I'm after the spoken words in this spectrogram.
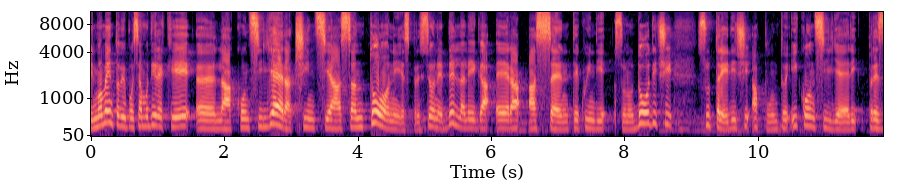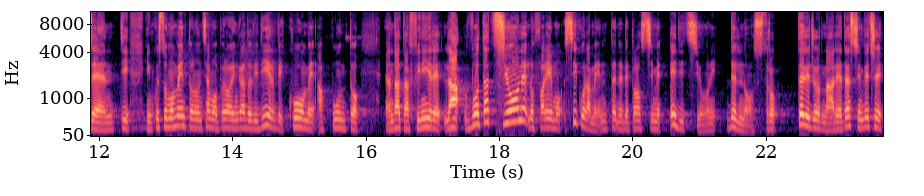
il momento vi possiamo dire che eh, la consigliera Cinzia Santoni, espressione della Lega, era assente, quindi sono 12 su 13 appunto i consiglieri presenti. In questo momento non siamo però in grado di dirvi come appunto è andata a finire la votazione, lo faremo sicuramente nelle prossime edizioni del nostro telegiornale. Adesso invece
